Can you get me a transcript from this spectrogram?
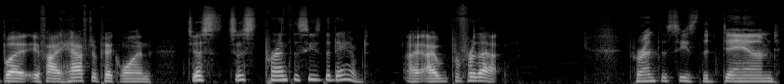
But if I have to pick one, just just parentheses the damned. I, I would prefer that. parentheses the damned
